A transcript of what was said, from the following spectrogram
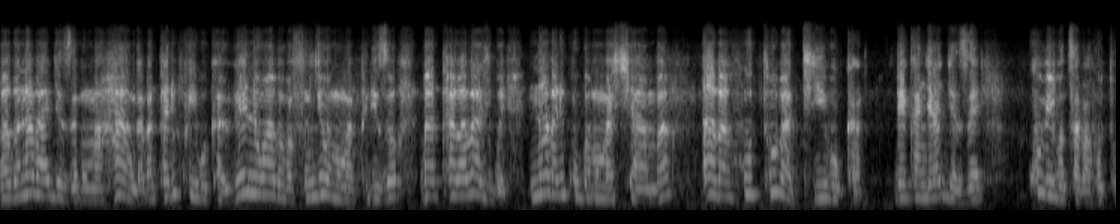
babona bageze mu mahanga batari kwibuka bene wabo bafungiwe mu mapirizo batababajwe n'abari kugwa mu mashyamba abahutu batibuka. Reka ngerageze kubibutsa abahutu.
